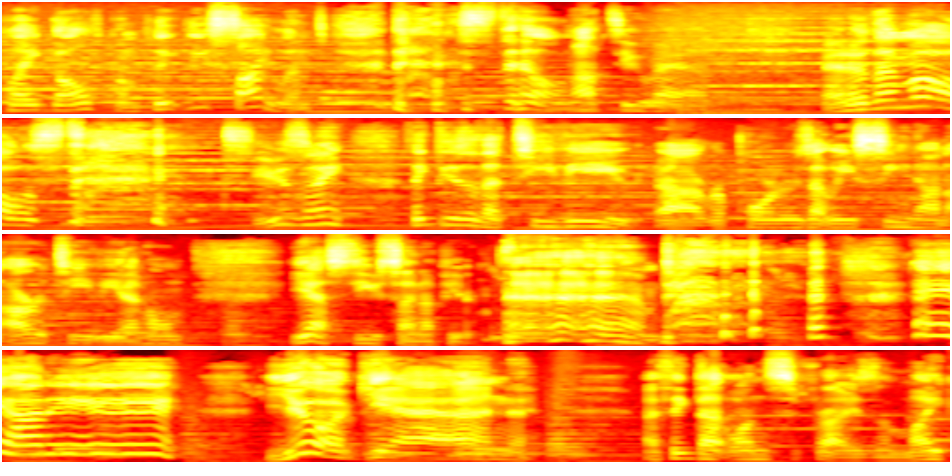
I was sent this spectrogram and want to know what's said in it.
play golf completely silent. Still, not too bad. Better than most. Excuse me? I think these are the TV uh, reporters that we've seen on our TV at home. Yes, you sign up here. hey, honey! You again! I think that one surprised him, Mike.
